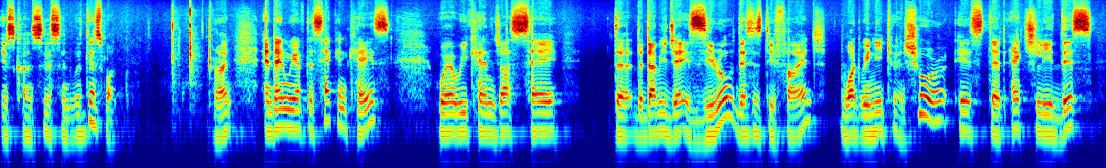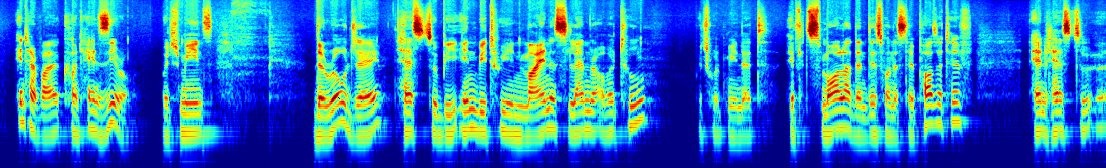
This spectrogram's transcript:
is consistent with this one. Right? And then we have the second case where we can just say the, the wj is zero, this is defined. What we need to ensure is that actually this interval contains zero, which means the rho j has to be in between minus lambda over 2, which would mean that if it's smaller, then this one is still positive, and it has to, uh,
